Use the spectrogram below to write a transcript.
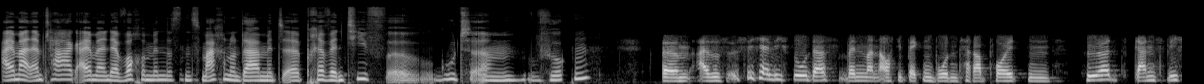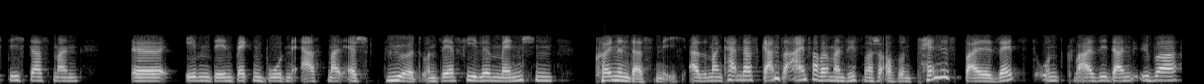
einmal am Tag, einmal in der Woche mindestens machen und damit äh, präventiv äh, gut ähm, wirken? Ähm, also es ist sicherlich so, dass wenn man auch die Beckenbodentherapeuten hört, ganz wichtig, dass man äh, eben den Beckenboden erstmal erspürt. Und sehr viele Menschen können das nicht. Also man kann das ganz einfach, wenn man sich zum Beispiel auf so einen Tennisball setzt und quasi dann über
